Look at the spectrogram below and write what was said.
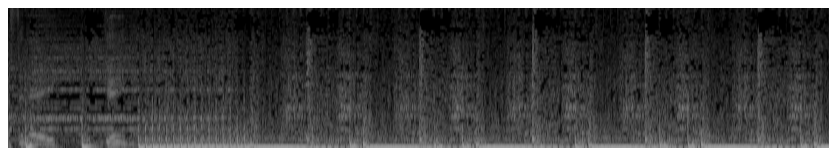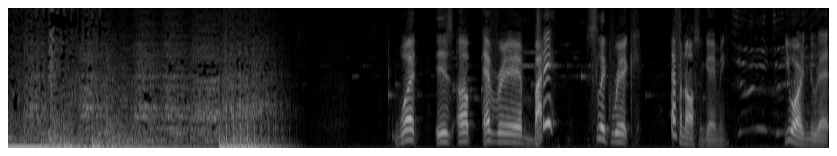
What is up, everybody? Slick Rick, an Awesome Gaming. You already knew that.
